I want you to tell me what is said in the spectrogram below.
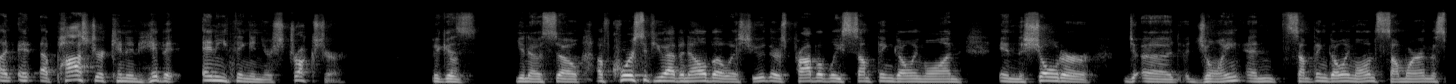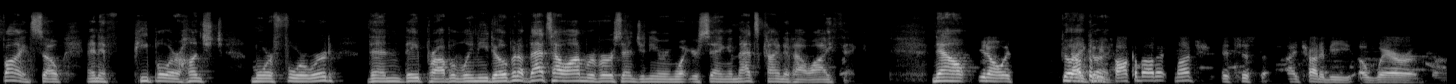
a, a posture can inhibit anything in your structure because you know so of course if you have an elbow issue there's probably something going on in the shoulder uh, joint and something going on somewhere in the spine so and if people are hunched more forward then they probably need to open up. That's how I'm reverse engineering what you're saying. And that's kind of how I think. Now, you know, it's go not ahead, that we ahead. talk about it much. It's just, I try to be aware of, uh,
